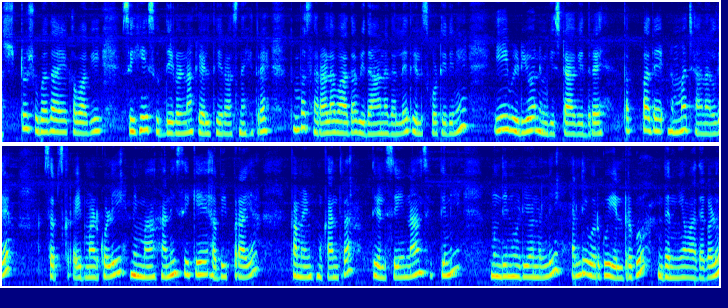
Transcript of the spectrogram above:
ಅಷ್ಟು ಶುಭದಾಯಕವಾಗಿ ಸಿಹಿ ಸುದ್ದಿಗಳನ್ನ ಕೇಳ್ತೀರಾ ಸ್ನೇಹಿತರೆ? ತುಂಬ ಸರಳವಾದ ವಿಧಾನದಲ್ಲೇ ತಿಳಿಸ್ಕೊಟ್ಟಿದ್ದೀನಿ. ಈ ವಿಡಿಯೋ ನಿಮ್ಗೆ ಇಷ್ಟ ಆಗಿದ್ದರೆ ತಪ್ಪದೆ ನಮ್ಮ ಚಾನಲ್ಗೆ ಸಬ್ಸ್ಕ್ರೈಬ್ ಮಾಡಿಕೊಳ್ಳಿ. ನಿಮ್ಮ ಅನಿಸಿಕೆ, ಅಭಿಪ್ರಾಯ ಕಮೆಂಟ್ ಮುಖಾಂತರ ತಿಳಿಸಿ. ನಾನು ಸಿಗ್ತೀನಿ ಮುಂದಿನ ವಿಡಿಯೋನಲ್ಲಿ. ಅಲ್ಲಿವರೆಗೂ ಎಲ್ರಿಗೂ ಧನ್ಯವಾದಗಳು.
